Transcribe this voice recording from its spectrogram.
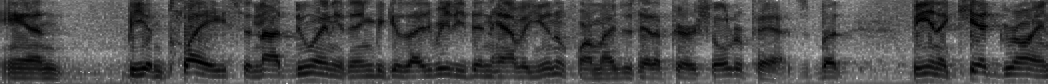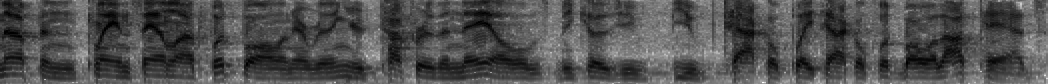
and be in place and not do anything because I really didn't have a uniform. I just had a pair of shoulder pads. But being a kid growing up and playing sandlot football and everything, you're tougher than nails because you you tackle play tackle football without pads.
